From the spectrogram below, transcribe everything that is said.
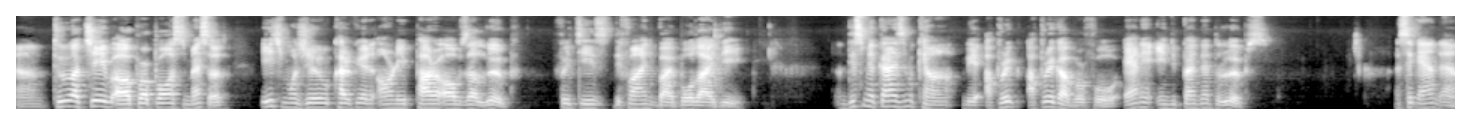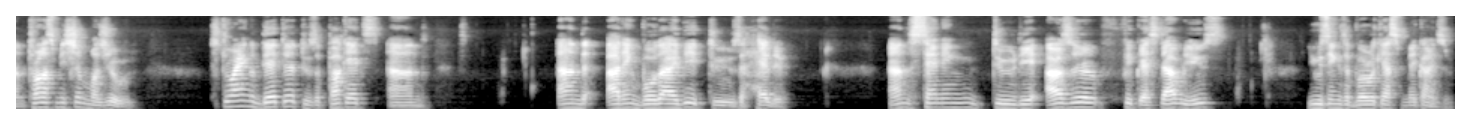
And to achieve our proposed method, each module calculates only part of the loop, which is defined by board ID. This mechanism can be applic applicable for any independent loops. Second, and transmission module, storing data to the packets and and adding board ID to the header, and sending to the other FIC-SWs using the broadcast mechanism.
